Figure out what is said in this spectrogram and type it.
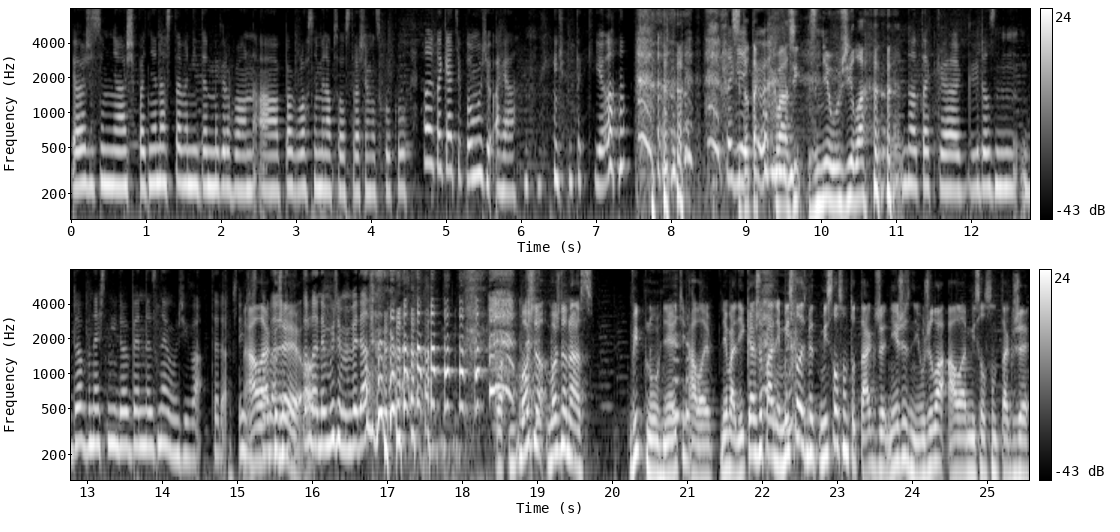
Jo, že jsem měla špatně nastavený ten mikrofon a pak vlastně mi napsal strašně moc kluků, hele, tak já ti pomůžu. A já, tak jo. tak Jsi to tak kvázi zneužila? no tak eh, kdo, z, kdo v dnešní době nezneužívá. Teda, Ježiš, ale tohle, akože... Tohle nemůžeme vydat. možno, možno nás vypnú hneď, ale nevadí. Každopádne myslel, sme, myslel som to tak, že nie, že zneužila, ale myslel som tak, že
